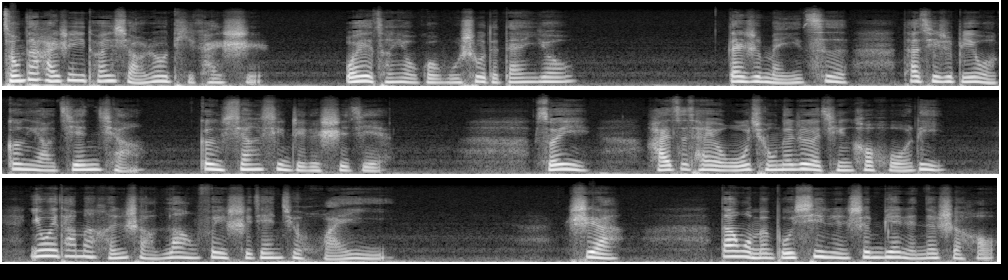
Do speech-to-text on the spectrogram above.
从他还是一团小肉体开始，我也曾有过无数的担忧。但是每一次，他其实比我更要坚强，更相信这个世界。所以，孩子才有无穷的热情和活力，因为他们很少浪费时间去怀疑。是啊，当我们不信任身边人的时候，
